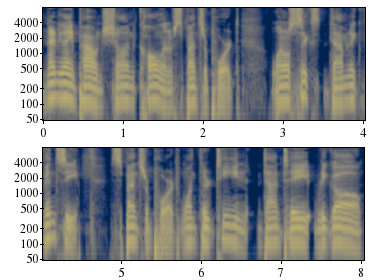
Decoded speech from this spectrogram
99 pounds, Sean Collin of Spencerport. 106, Dominic Vinci, Spencerport. 113, Dante Regal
